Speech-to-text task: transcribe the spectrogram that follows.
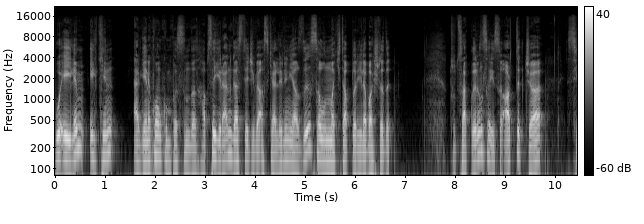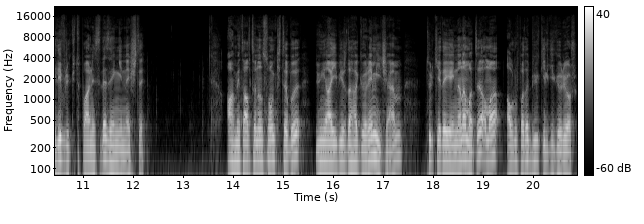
Bu eğilim ilkin Ergenekon kumpasında hapse giren gazeteci ve askerlerin yazdığı savunma kitaplarıyla başladı. Tutsakların sayısı arttıkça Silivri kütüphanesi de zenginleşti. Ahmet Altan'ın son kitabı Dünyayı Bir Daha Göremeyeceğim, Türkiye'de yayınlanamadı ama Avrupa'da büyük ilgi görüyor.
